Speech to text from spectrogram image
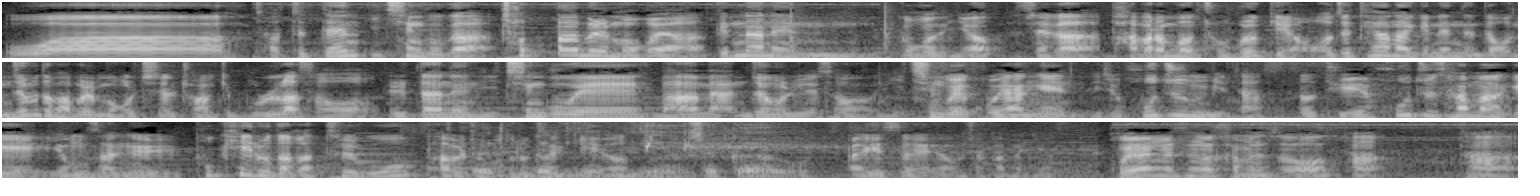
우와. 자, 어쨌든 이 친구가 첫 밥을 먹어야 끝나는 거거든요. 제가 밥을 한번 줘볼게요. 어제 태어나긴 했는데 언제부터 밥을 먹을지 잘 정확히 몰라서 일단은 이 친구의 마음의 안정을 위해서 이 친구의 고향은 이제 호주입니다. 그래서 뒤에 호주 사막의 영상을 4K로다가 틀고 밥을 줘보도록 할게요. 알겠어요, 형. 잠깐만요. 고향을 생각하면서 다, 다,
